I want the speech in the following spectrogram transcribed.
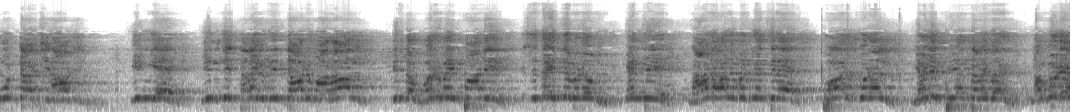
கூட்டாட்சி நாடு. இங்கே இந்தி தலைவிரித்து ஆடுமானால் இந்த ஒருமைப்பாடு சிதைந்துவிடும் என்று நாடாளுமன்றத்தில் போர்க்குரல் எழுப்பிய தலைவர் நம்முடைய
